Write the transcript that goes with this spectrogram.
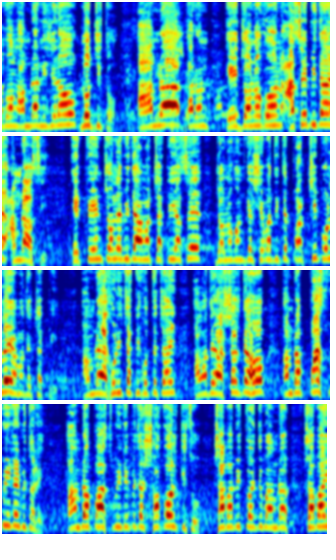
এবং আমরা নিজেরাও লজ্জিত। আমরা কারণ এই জনগণ আছে বিদায় আমরা আছি। এই ট্রেন চলে বিদায় আমার চাকরি আছে জনগণকে সেবা দিতে পারছি বলেই আমাদের চাকরি। আমরা এখনই চাকরি করতে চাই আমাদের আশ্বাস দেওয়া হোক আমরা পাঁচ মিনিটের ভিতরে আমরা পাঁচ মিনিটের ভিতরে সকল কিছু স্বাভাবিক করে দেবো আমরা সবাই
